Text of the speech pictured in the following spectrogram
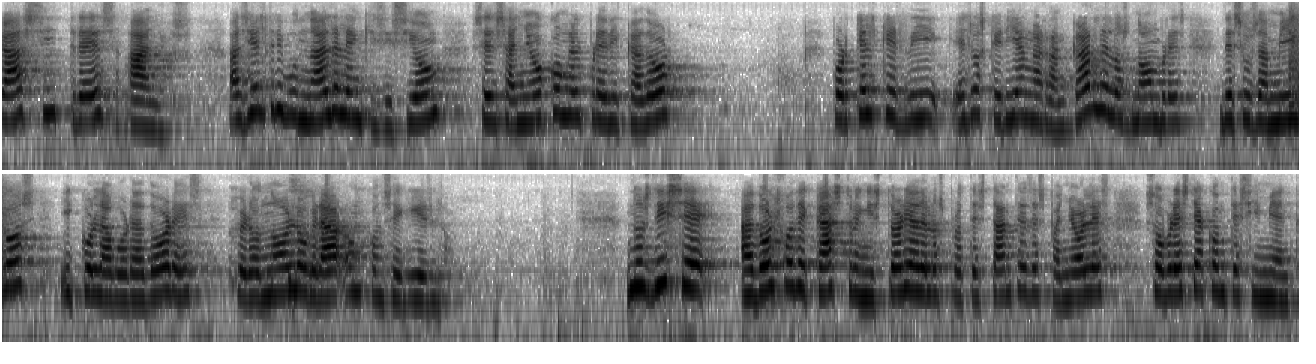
casi tres años. Allí el tribunal de la Inquisición se ensañó con el predicador porque ellos querían arrancarle los nombres de sus amigos y colaboradores, pero no lograron conseguirlo. Nos dice Adolfo de Castro en Historia de los Protestantes Españoles sobre este acontecimiento.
